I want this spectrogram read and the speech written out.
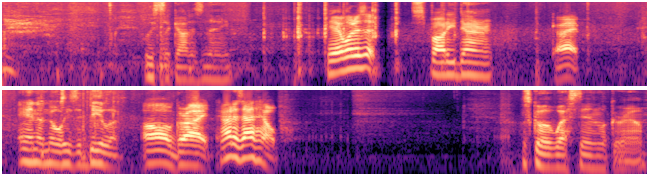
At least I got his name. Yeah, what is it? Spotty Darren. Great. And I know he's a dealer. Oh, great. How does that help? Let's go to the West End and look around.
